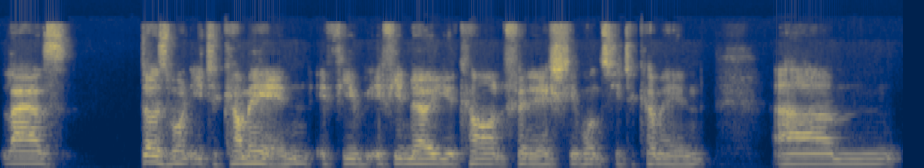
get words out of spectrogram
Laz does want you to come in if you if you know you can't finish. He wants you to come in. Um,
